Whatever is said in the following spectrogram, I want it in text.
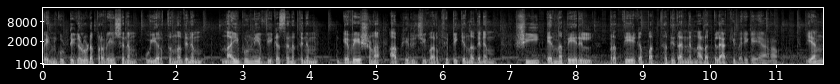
പെൺകുട്ടികളുടെ പ്രവേശനം ഉയർത്തുന്നതിനും നൈപുണ്യ വികസനത്തിനും ഗവേഷണ അഭിരുചി വർദ്ധിപ്പിക്കുന്നതിനും ഷീ എന്ന പേരിൽ പ്രത്യേക പദ്ധതി തന്നെ നടപ്പിലാക്കി വരികയാണ്. Young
